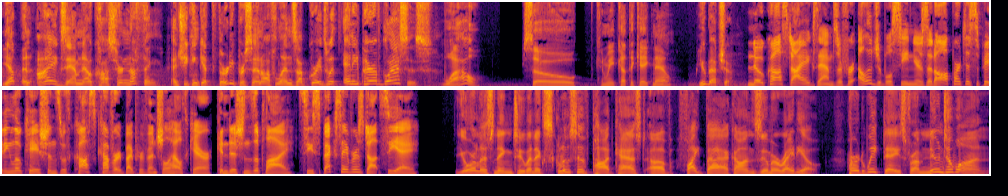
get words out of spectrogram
Yep, an eye exam now costs her nothing, and she can get 30% off lens upgrades with any pair of glasses. Wow. So, can we cut the cake now? You betcha. No cost eye exams are for eligible seniors at all participating locations with costs covered by provincial health care. Conditions apply. See specsavers.ca. You're listening to an exclusive podcast of Fight Back on Zoomer Radio, heard weekdays from noon to one.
